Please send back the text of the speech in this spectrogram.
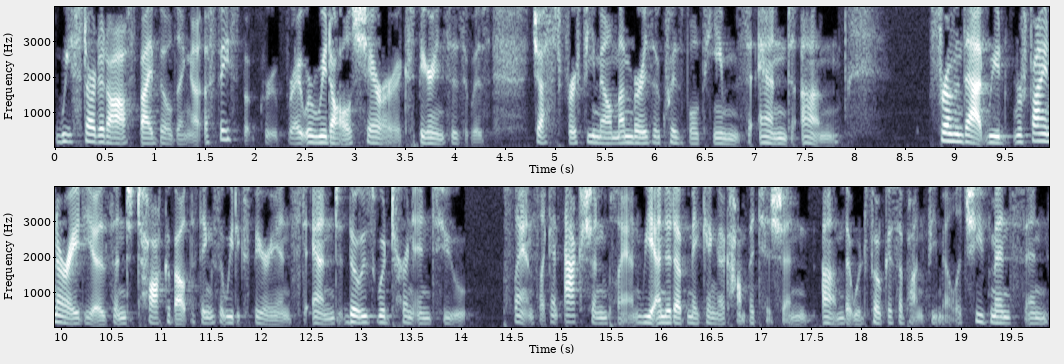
we started off by building a, a, Facebook group, right, where we'd all share our experiences. It was just for female members of Quiz Bowl teams. And um, from that, we'd refine our ideas and talk about the things that we'd experienced. And those would turn into plans, like an action plan. We ended up making a competition um, that would focus upon female achievements in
